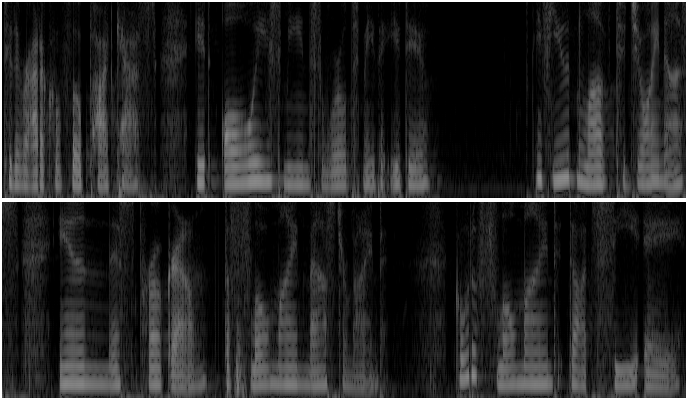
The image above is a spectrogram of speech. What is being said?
to the Radical Flow podcast. It always means the world to me that you do. If you'd love to join us in this program, the Flow Mind Mastermind, go to flowmind.ca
